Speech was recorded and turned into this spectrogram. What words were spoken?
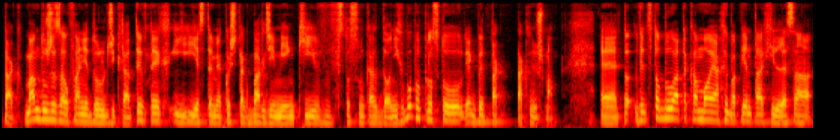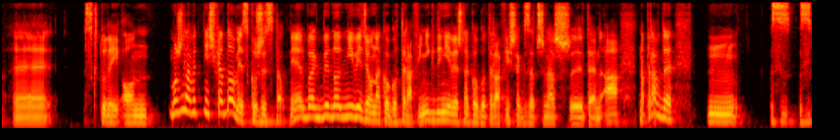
tak, mam duże zaufanie do ludzi kreatywnych i jestem jakoś tak bardziej miękki w, w stosunkach do nich, bo po prostu jakby tak, tak już mam. E, to, więc to była taka moja chyba pięta Achillesa, e, z której on może nawet nieświadomie skorzystał, nie? bo jakby no, nie wiedział na kogo trafi. Nigdy nie wiesz na kogo trafisz, jak zaczynasz y, ten. A naprawdę mm, z, z,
